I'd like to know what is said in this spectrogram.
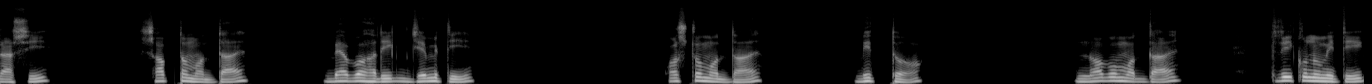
রাশি। সপ্তম অধ্যায় ব্যবহারিক জ্যামিতি। অষ্টম অধ্যায় বৃত্ত নবম অধ্যায়, ত্রিকোণমিতিক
